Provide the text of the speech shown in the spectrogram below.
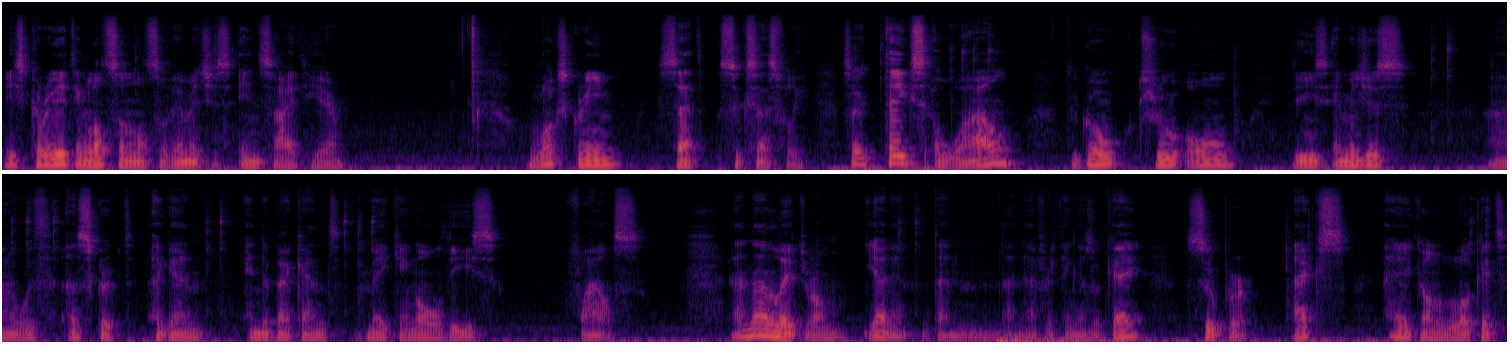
He's creating lots and lots of images inside here. Lock screen set successfully. So it takes a while to go through all these images uh, with a script again in the backend making all these files. And then later on, yeah, then, then, then everything is okay. Super X, and you can lock it,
